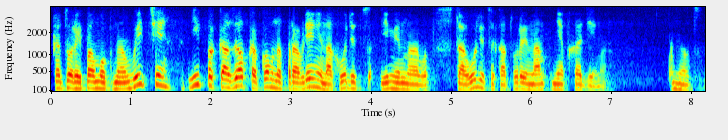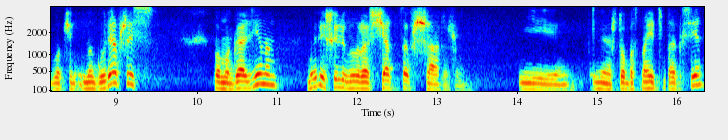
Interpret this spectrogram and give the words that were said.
который помог нам выйти и показал, в каком направлении находится именно вот та улица, которая нам необходима. Вот. В общем, нагулявшись по магазинам, мы решили возвращаться в Шаржу. И э, чтобы остановить такси,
